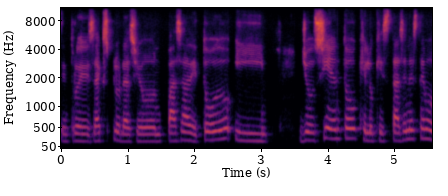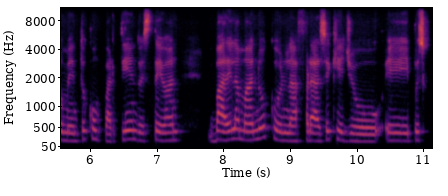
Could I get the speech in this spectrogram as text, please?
dentro de esa exploración pasa de todo y yo siento que lo que estás en este momento compartiendo, Esteban, va de la mano con la frase que yo eh, pues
